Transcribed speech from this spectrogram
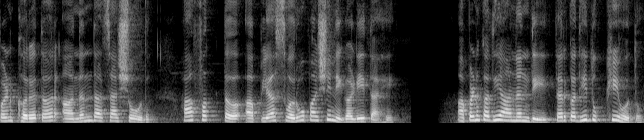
पण खरं तर आनंदाचा शोध हा फक्त आपल्या स्वरूपाशी निगडीत आहे. आपण कधी आनंदी तर कधी दुःखी होतो.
